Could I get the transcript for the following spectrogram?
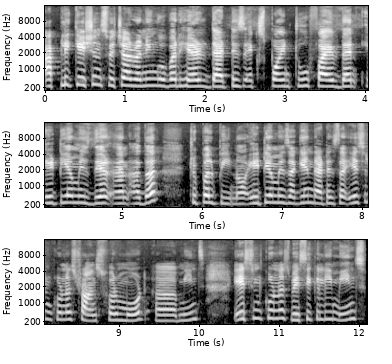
applications which are running over here that is X.25 then ATM is there and other triple P. Now, ATM is again that is the asynchronous transfer mode uh, means asynchronous basically means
